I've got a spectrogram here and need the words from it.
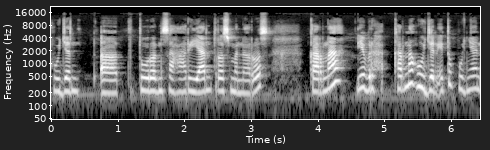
hujan uh, turun seharian terus menerus karena dia ber karena hujan itu punya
